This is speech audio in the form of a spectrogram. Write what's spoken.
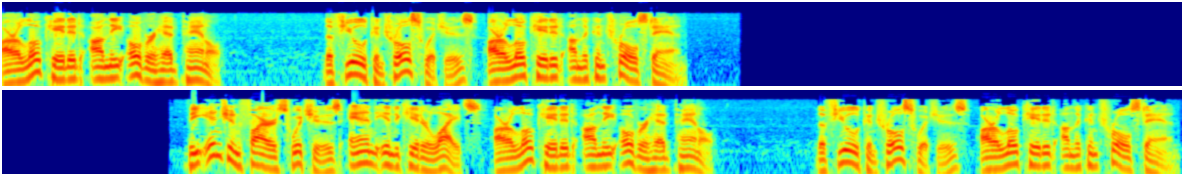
are located on the overhead panel. The fuel control switches are located on the control stand. The engine fire switches and indicator lights are located on the overhead panel. The fuel control switches are located on the control stand.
